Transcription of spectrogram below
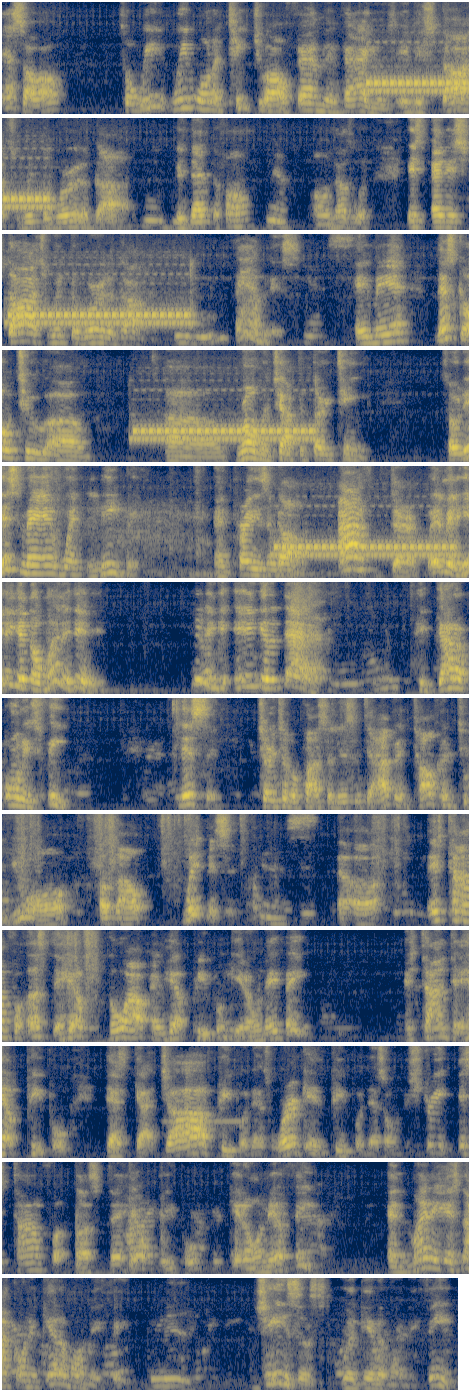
That's all. So we we want to teach you all family values, and it starts with the Word of God. Mhm. Is that the phone? No. Oh, another one. It's and it starts with the Word of God. Mhm. Families. Yes. Amen. Let's go to um, uh, Romans chapter 13. So this man went leaping and praising God. After, wait a minute, he didn't get no money, did he? He didn't get, he didn't get a dime. He got up on his feet. Listen, Church of Apostle, listen to I've been talking to you all about witnessing. Yes. Uh, it's time for us to help go out and help people get on their feet. It's time to help people that's got jobs, people that's working, people that's on the street. It's time for us to help people get on their feet. And money is not going to get them on their feet. Amen. Jesus will get them on their feet.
